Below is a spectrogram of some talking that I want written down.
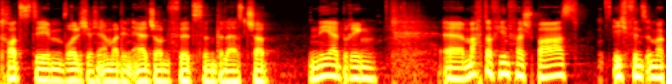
trotzdem wollte ich euch einmal den Air Jordan 14 The Last Shot näher bringen. Äh, macht auf jeden Fall Spaß. Ich finde es immer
